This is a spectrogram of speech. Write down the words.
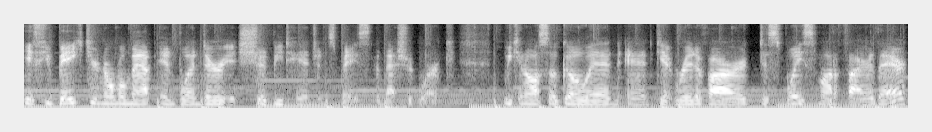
If you baked your normal map in Blender, it should be tangent space, and that should work. we can also go in and get rid of our displace modifier there,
